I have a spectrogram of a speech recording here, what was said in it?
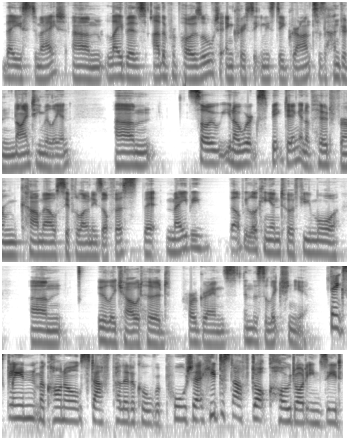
they estimate. Um, Labor's other proposal to increase the MSD grants is 190 million. Um, so, you know, we're expecting, and I've heard from Carmel Sepuloni's office, that maybe they'll be looking into a few more um, early childhood programs in this election year. Thanks, Glenn McConnell, Stuff political reporter. Head to stuff.co.nz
